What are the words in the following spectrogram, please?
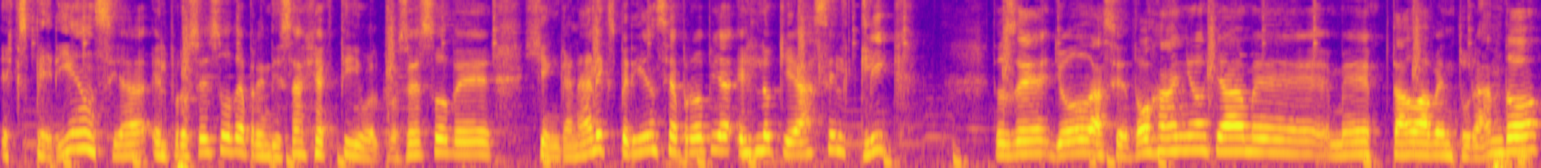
experiencia, el proceso de aprendizaje activo, el proceso de ganar experiencia propia es lo que hace el clic entonces yo hace dos años ya me, he estado aventurando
